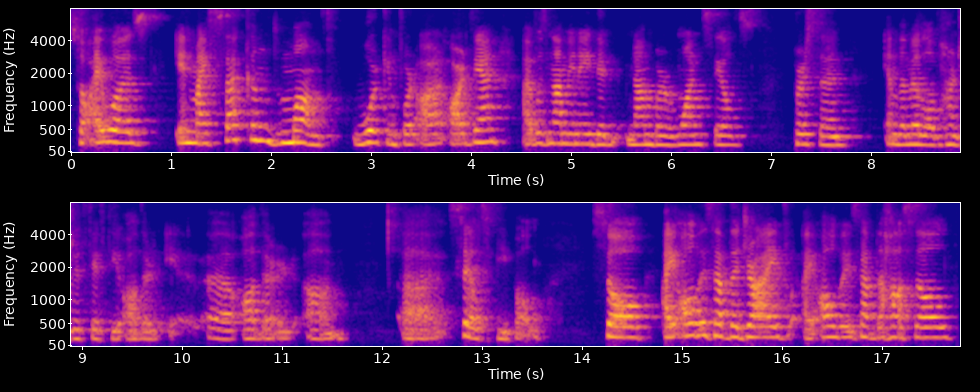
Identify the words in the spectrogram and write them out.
So I was in my second month working for Art Van. I was nominated number one sales person in the middle of 150 other uh, other um, uh, salespeople. So I always have the drive. I always have the hustle.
